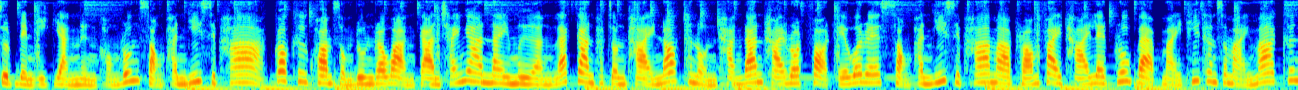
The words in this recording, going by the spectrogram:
จุดเด่นอีกอย่างหนึ่งของรุ่น 2025 ก็คือความสมดุลระหว่างการใช้งานในเมือง และการผจญภัยนอกถนนทางด้านท้ายรถ Ford Everest 2025 มาพร้อมไฟท้ายเลดรูปแบบใหม่ที่ทันสมัยมากขึ้น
